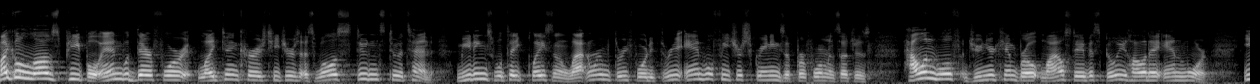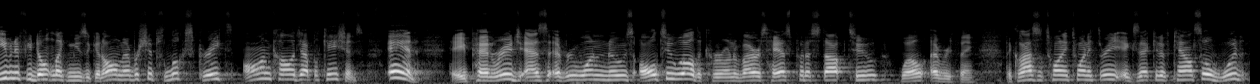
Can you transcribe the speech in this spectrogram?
Michael loves people and would therefore like to encourage teachers as well as students to attend. Meetings will take place in the Latin Room 343 and will feature screenings of performers such as Howlin' Wolf, Junior Kim Kimbrough, Miles Davis, Billie Holiday, and more. Even if you don't like music at all, memberships looks great on college applications. And, hey Pennridge, as everyone knows all too well, the coronavirus has put a stop to, well, everything. The class of 2023 Executive Council would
